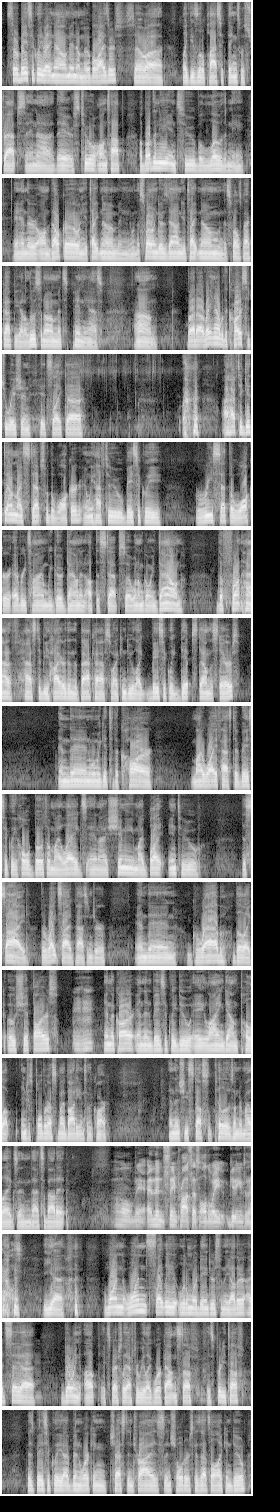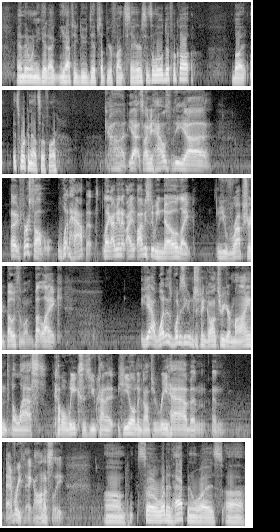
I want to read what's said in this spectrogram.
so basically right now I'm in immobilizers. So uh like these little plastic things with straps, and uh, there's two on top above the knee and two below the knee. And they're on Velcro, and you tighten them. And when the swelling goes down, you tighten them. When the swells back up, you got to loosen them. It's a pain in the ass. Um, but uh, right now with the car situation, it's like uh, I have to get down my steps with the walker, and we have to basically reset the walker every time we go down and up the steps. So when I'm going down, the front half has to be higher than the back half so I can do like basically dips down the stairs. And then when we get to the car, my wife has to basically hold both of my legs and I shimmy my butt into the side, the right side passenger, and then grab the like oh shit bars mm-hmm. in the car and then basically do a lying down pull up and just pull the rest of my body into the car. And then she stuffs pillows under my legs and that's about it. Oh man. And then same process all the way getting into the house. yeah. one one slightly a little more dangerous than the other. I'd say uh, going up, especially after we like work out and stuff, is pretty tough. Because basically I've been working chest and tris and shoulders because that's all I can do and then when you get uh, you have to do dips up your front stairs. It's a little difficult, but it's working out so far. God, yeah. So I mean, how's the? uh uh, first off, what happened? Like, I mean, I, obviously we know like you've ruptured both of them, but like, yeah, what is what has even just been going through your mind the last couple weeks as you've kind of healed and gone through rehab and and everything? Honestly, Um, so what had happened was uh,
